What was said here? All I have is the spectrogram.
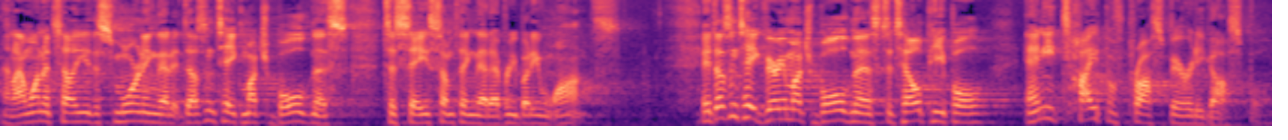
And I want to tell you this morning that it doesn't take much boldness to say something that everybody wants. It doesn't take very much boldness to tell people any type of prosperity gospel.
